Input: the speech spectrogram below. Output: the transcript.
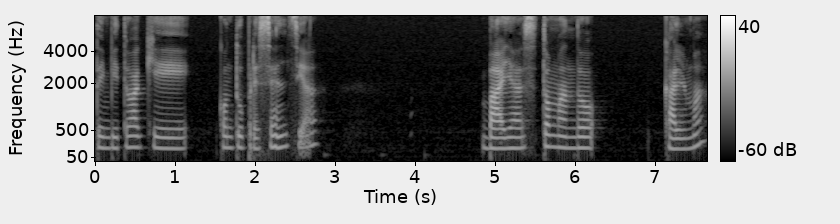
te invito a que con tu presencia vayas tomando calma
